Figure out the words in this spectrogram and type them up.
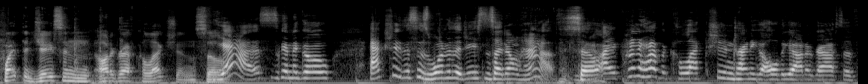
quite the Jason autograph collection. So Yeah, this is gonna go. Actually, this is one of the Jasons I don't have. So I kind of have a collection trying to get all the autographs of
